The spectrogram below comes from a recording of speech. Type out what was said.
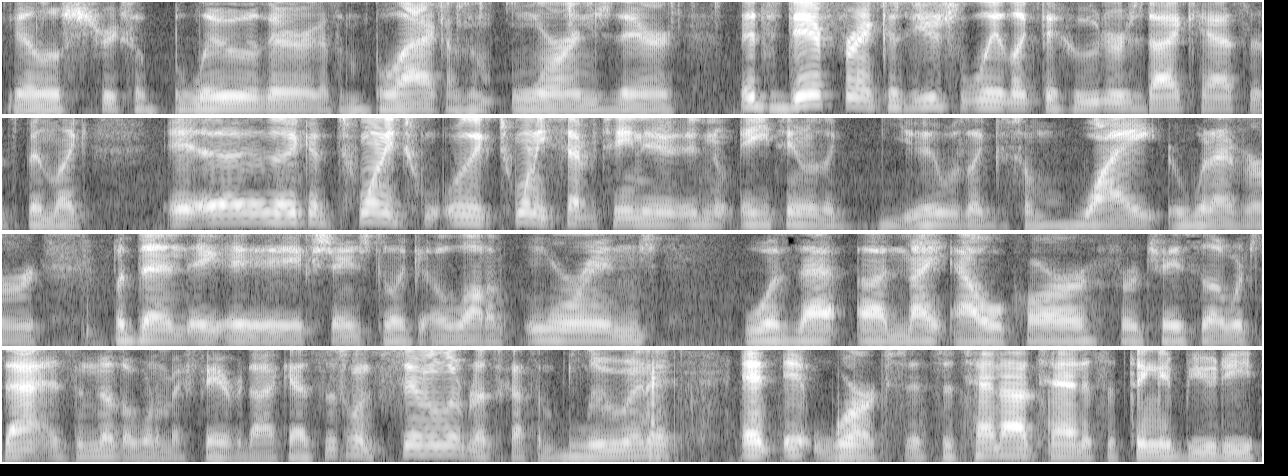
You got little streaks of blue there. Got some black. Got some orange there. It's different because usually like the Hooters diecast, it's been like it, uh, like a 20 like 2017 and 18 was like it was like some white or whatever. But then it, exchanged to like a lot of orange. Was that uh, night owl car for chase which that is another one of my favorite diecasts. This one's similar but it's got some blue in it. And it works. It's a 10 out of 10 it's a thing of beauty.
